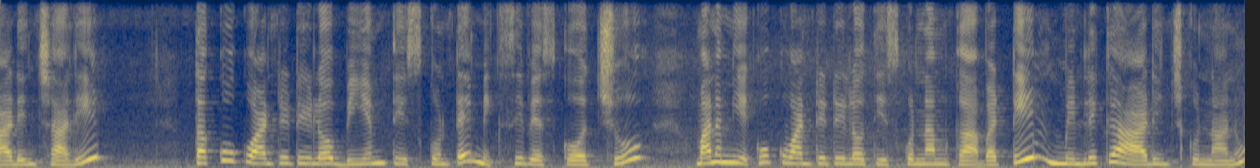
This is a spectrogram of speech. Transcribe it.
ఆడించాలి. తక్కువ క్వాంటిటీలో బియ్యం తీసుకుంటే మిక్సీ వేసుకోవచ్చు. మనం ఎక్కువ క్వాంటిటీలో తీసుకున్నాం కాబట్టి మిల్లుకి ఆడించుకున్నాను.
